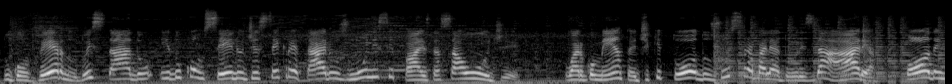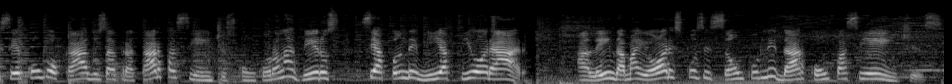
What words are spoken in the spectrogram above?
do Governo do Estado e do Conselho de Secretários Municipais da Saúde. O argumento é de que todos os trabalhadores da área podem ser convocados a tratar pacientes com coronavírus se a pandemia piorar, além da maior exposição por lidar com pacientes.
